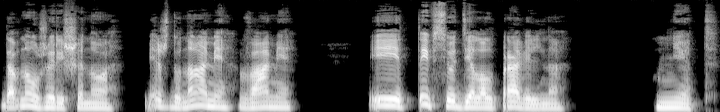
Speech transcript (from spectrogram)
давно уже решено. Между нами, вами. И ты все делал правильно. Нет.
